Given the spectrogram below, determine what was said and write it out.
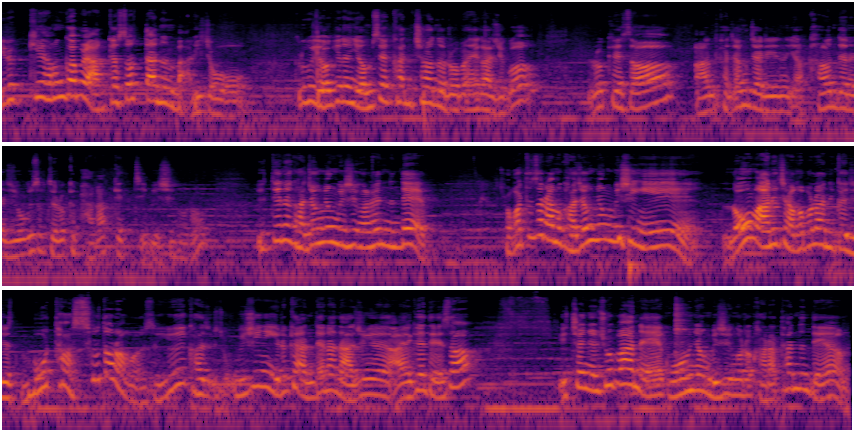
이렇게 헝겊을 아껴 썼다는 말이죠. 그리고 여기는 염색한 천으로만 해가지고 이렇게 해서 아, 가장자리는 야, 가운데는 여기서부터 이렇게 박았겠지 미싱으로. 이때는 가정용 미싱을 했는데 저 같은 사람은 가정용 미싱이 너무 많이 작업을 하니까 이제 못하 쓰더라고요. 그래서 이 가- 미싱이 이렇게 안 되나 나중에 알게 돼서 2000년 초반에 공업용 미싱으로 갈아탔는데요.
